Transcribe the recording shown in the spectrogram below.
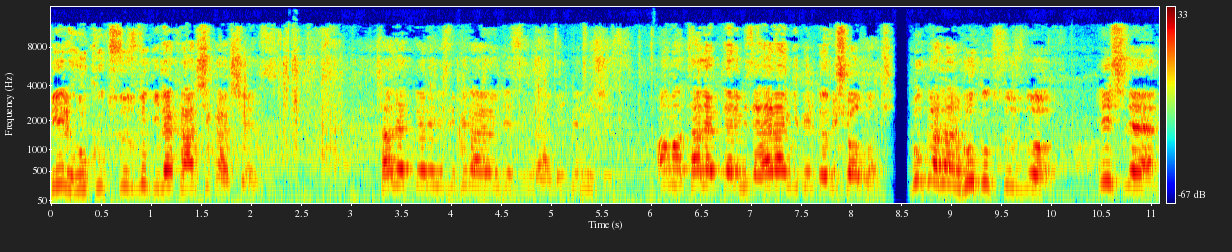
bir hukuksuzluk ile karşı karşıyayız. Taleplerimizi bir ay öncesinden bildirmişiz ama taleplerimize herhangi bir dönüş olmamış. Bu kadar hukuksuzluğu işleyen,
